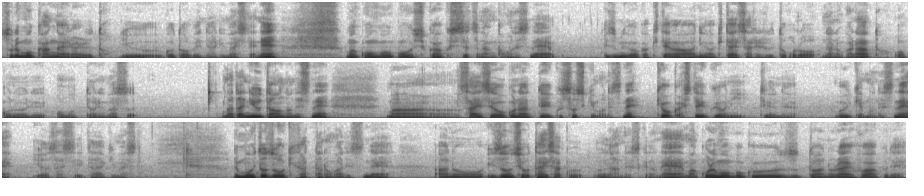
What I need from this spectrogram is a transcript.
それも考えられるというご答弁になりましてね、まあ、今後こう宿泊施設なんかもですね泉ヶ丘北側には期待されるところなのかなとこのように思っております。またニュータウンのですね、まあ、再生を行っていく組織もですね、強化していくようにというようなご意見もですね、言わさせていただきました。でもう一つ大きかったのがですね、あの依存症対策なんですけどね、まあ、これも僕ずっとあのライフワークで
